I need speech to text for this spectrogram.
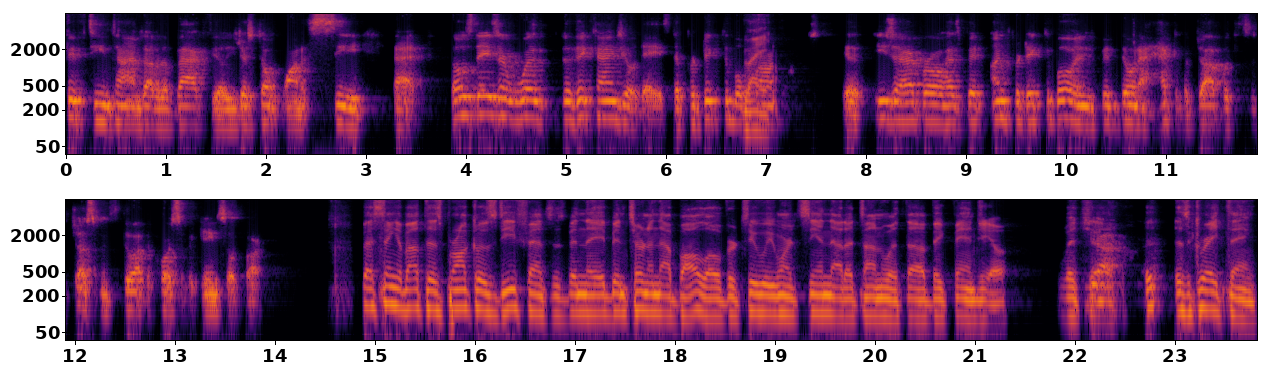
15 times out of the backfield. You just don't want to see that. Those days are with the Vic Fangio days, the predictable right. Broncos EJ Evero has been unpredictable and he's been doing a heck of a job with his adjustments throughout the course of the game so far. Best thing about this Broncos defense has been they've been turning that ball over too. We weren't seeing that a ton with uh, Vic Fangio, which uh, yeah. uh, is a great thing.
